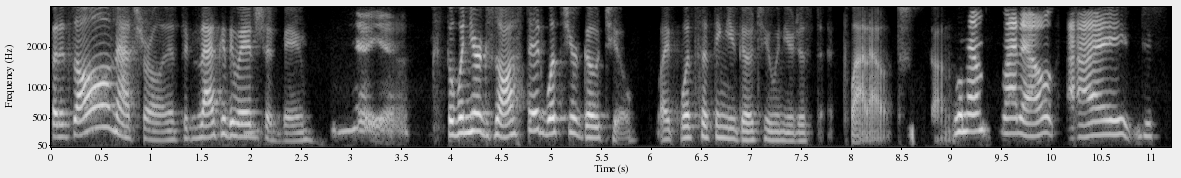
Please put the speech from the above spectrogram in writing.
but it's all natural and it's exactly the way it should be. Yeah, yeah. But when you're exhausted, what's your go-to? Like, what's the thing you go to when you're just flat out done? When I'm flat out, I just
